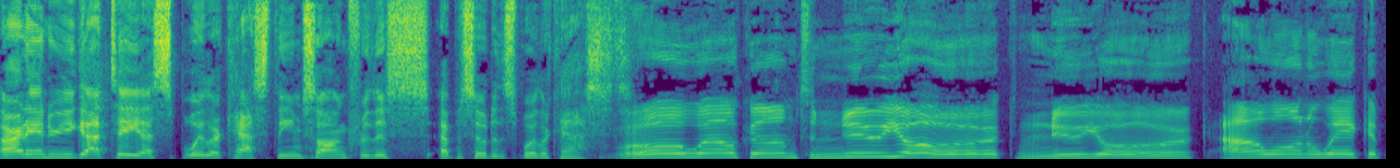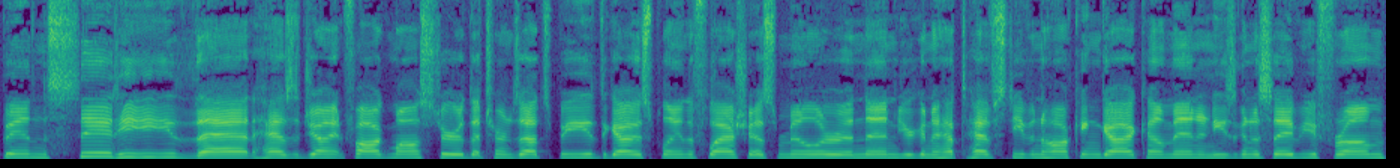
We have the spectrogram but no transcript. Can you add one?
All right, Andrew, you got a, uh spoiler cast theme song for this episode of the spoiler cast. Oh, welcome to New York, New York. I want to wake up in the city that has a giant fog monster that turns out to be the guy who's playing the Flash, Ezra Miller, and then you're going to have to have Stephen Hawking guy come in and he's going to save you from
